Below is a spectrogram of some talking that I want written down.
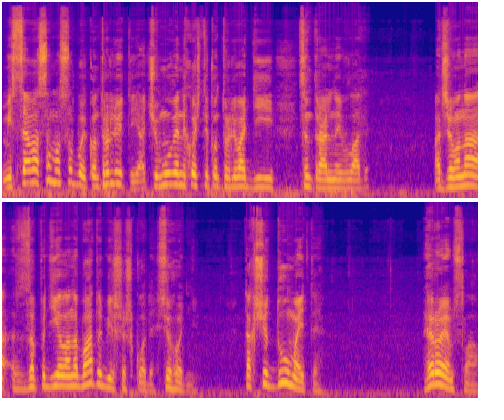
Місцева, само собою, контролюйте. А чому ви не хочете контролювати дії центральної влади? Адже вона заподіяла набагато більше шкоди сьогодні. Так що думайте. Героям слава!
